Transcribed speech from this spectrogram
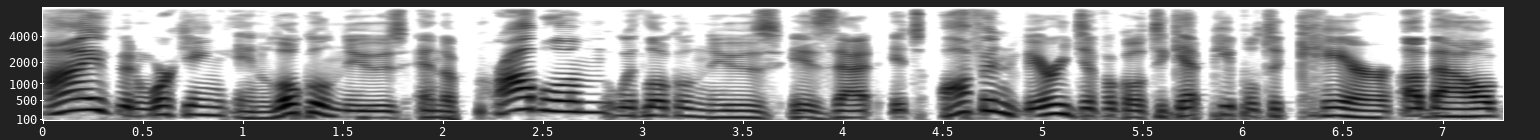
I've been working in local news, and the problem with local news is that it's often very difficult to get people to care about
